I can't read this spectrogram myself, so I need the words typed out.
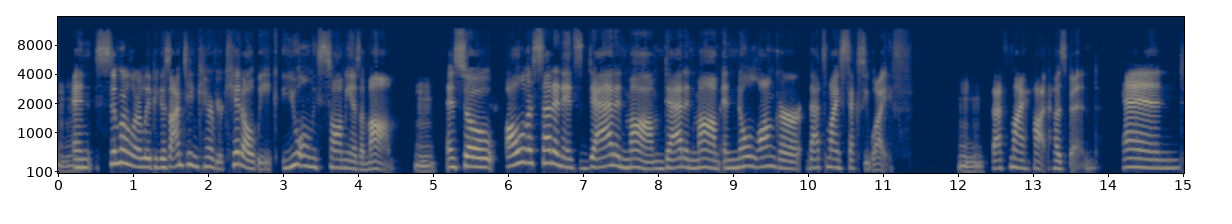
Mhm. and similarly because i'm taking care of your kid all week you only saw me as a mom Mhm. and so all of a sudden it's dad and mom dad and mom and no longer that's my sexy wife Mhm. that's my hot husband. And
